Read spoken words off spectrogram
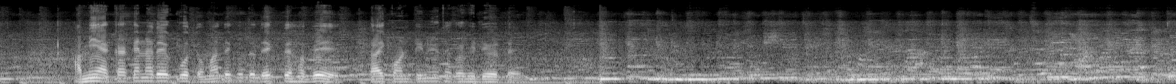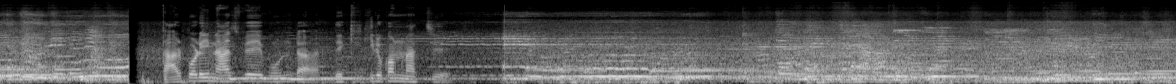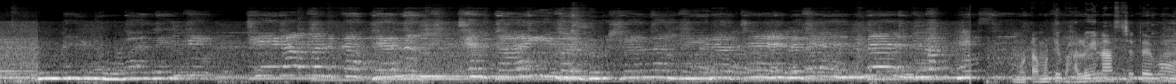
আমি একা কেন দেখব? তোমাদেরকে তো দেখতে হবে। তাই কন্টিনিউ থাকো ভিডিওতে। তারপরেই নাচবে এই বোনটা। দেখি কীরকম নাচছে। মোটামুটি ভালোই নাচছে তো এবং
